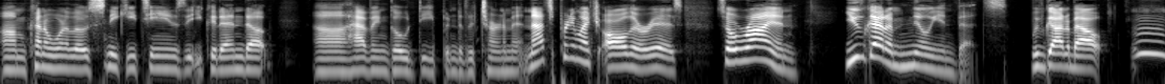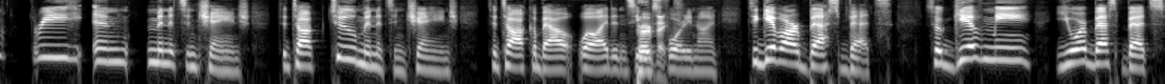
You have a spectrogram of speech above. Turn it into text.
Um, kind of one of those sneaky teams that you could end up uh, having go deep into the tournament. And that's pretty much all there is. So, Ryan, you've got a million bets. We've got about mm, three in minutes and change to talk, two minutes and change to talk about. Well, I didn't see Perfect. this 49 to give our best bets. So give me your best bets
